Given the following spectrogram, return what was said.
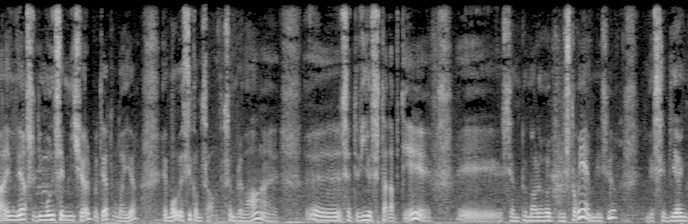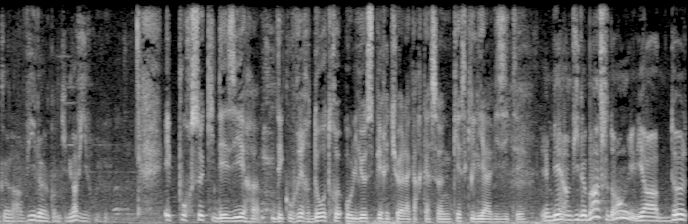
à l'inverse du Mont Saint-Michel peut-être ou d'ailleurs. Et bon, c'est comme ça, tout simplement. Euh, cette ville s'est adaptée et c'est un peu malheureux pour l'historien, bien sûr, mais c'est bien que la ville continue à vivre. Et pour ceux qui désirent découvrir d'autres hauts lieux spirituels à Carcassonne, qu'est-ce qu'il y a à visiter? Eh bien, en ville basse, donc, il y a deux,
